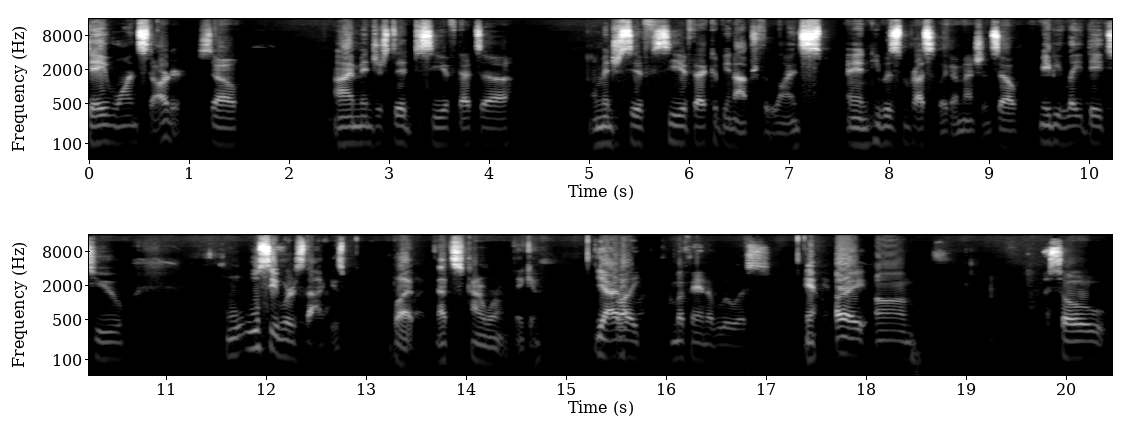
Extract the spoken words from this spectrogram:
day one starter. So I'm interested to see if that's a. I'm interested to see if that could be an option for the Lions. And he was impressive, like I mentioned. So maybe late day two. We'll see where his stock is, but that's kind of where I'm thinking. Yeah, I like. I'm a fan of Lewis. Yeah. All right. Um. So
